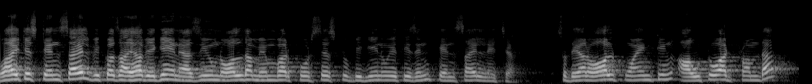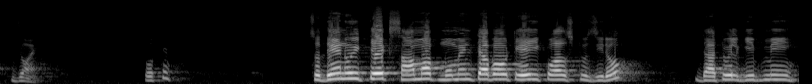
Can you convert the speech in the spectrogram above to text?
Why it is tensile? Because I have again assumed all the member forces to begin with is in tensile nature. So they are all pointing outward from the joint. Okay. So then we take sum of moment about A equals to 0. That will give me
